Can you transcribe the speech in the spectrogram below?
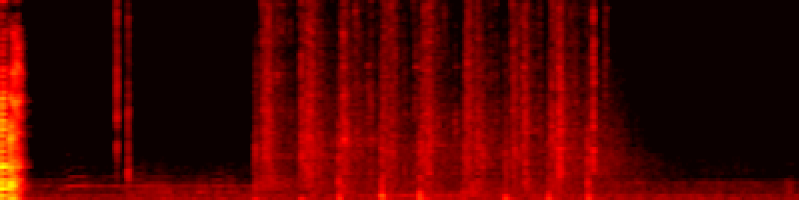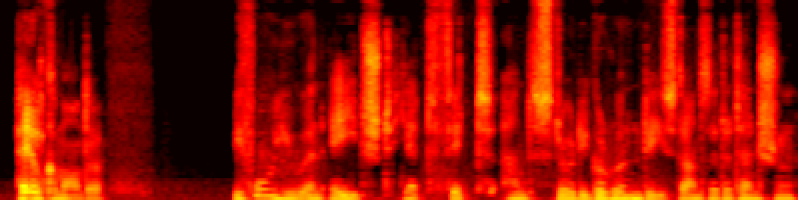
Ha! Hail, Commander. Before you an aged, yet fit and sturdy Garundi stands at attention.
